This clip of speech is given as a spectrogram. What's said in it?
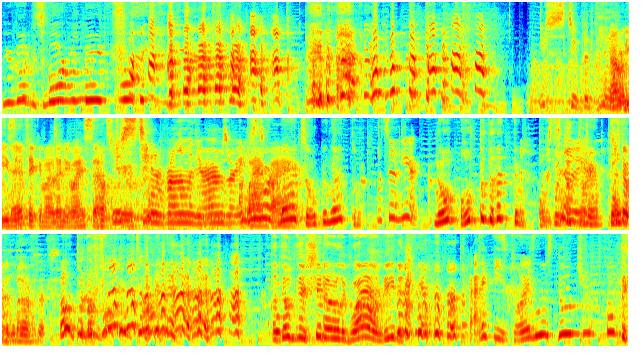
You got to smart with me? stupid thing. That would easy to take him out anyway, so. You just stand in front of them with your arms raised. Bang, bang. Max, open that door. What's in here? Nope, open that door. Open the damn door. Just open the door Max. Open the fucking door. I dug this shit out of the ground. Eat it. Aren't these poisonous? Don't you fucking.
